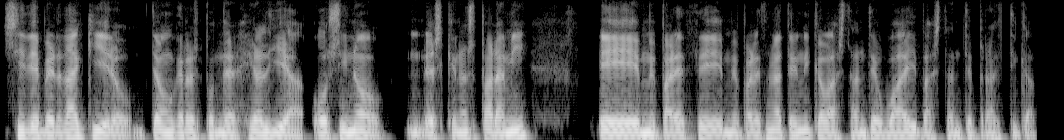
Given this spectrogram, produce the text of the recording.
si de verdad quiero, tengo que responder hell yeah, o si no, es que no es para mí, eh, me, parece, me parece una técnica bastante guay, bastante práctica.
